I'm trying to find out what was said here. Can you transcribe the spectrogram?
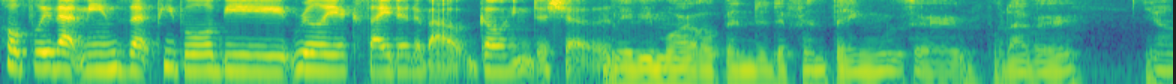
hopefully that means that people will be really excited about going to shows. maybe more open to different things or whatever Yeah.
